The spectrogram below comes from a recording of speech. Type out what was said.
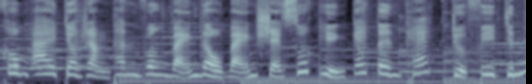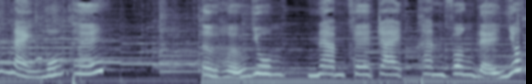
Không ai cho rằng Thanh Vân bản đầu bản sẽ xuất hiện cái tên khác Trừ phi chính nàng muốn thế. Từ hữu dung, nam khê trai, Thanh Vân đệ nhất.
